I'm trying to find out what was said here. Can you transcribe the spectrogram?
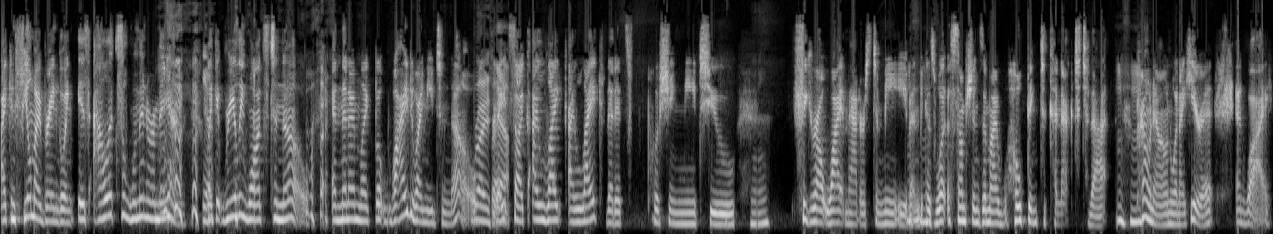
I can feel my brain going, is Alex a woman or a man? yeah. Like it really wants to know. Right. And then I'm like, but why do I need to know? Right. Right. Yeah. So like I like I like that it's pushing me to mm-hmm. figure out why it matters to me even mm-hmm. because what assumptions am I hoping to connect to that mm-hmm. pronoun when I hear it and why?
